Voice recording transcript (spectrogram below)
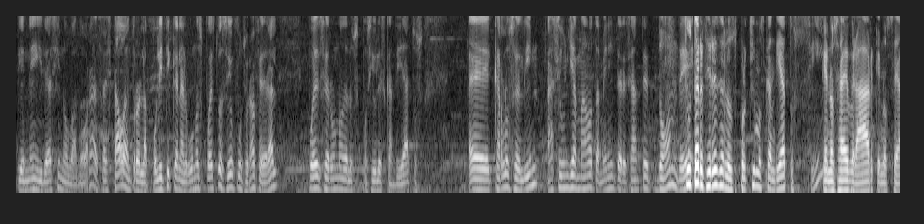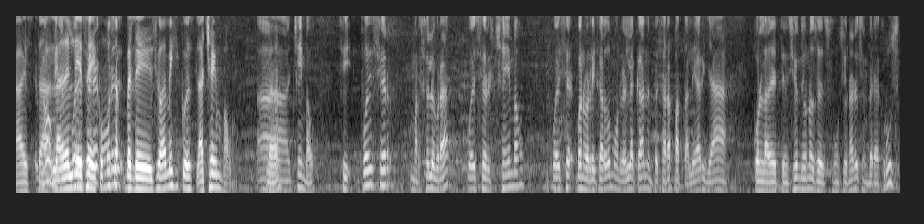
tiene ideas innovadoras, ha estado dentro de la política en algunos puestos, ha sido funcionario federal, puede ser uno de los posibles candidatos. Eh, Carlos Slim hace un llamado también interesante donde... ¿Tú te refieres de los próximos candidatos? Sí. Que no sea Ebrar, que no sea esta, No, mira, la del DF, ser- ¿cómo puede- se? De Ciudad de México es la Chainbaum. a ¿verdad? Chainbaum. Sí, puede ser Marcelo Ebrard, puede ser Chainbaum, puede ser, bueno, Ricardo Monreal acaban de empezar a patalear ya con la detención de unos de sus funcionarios en Veracruz,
